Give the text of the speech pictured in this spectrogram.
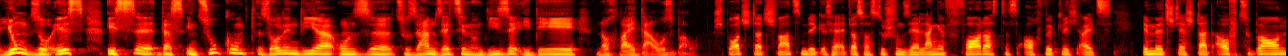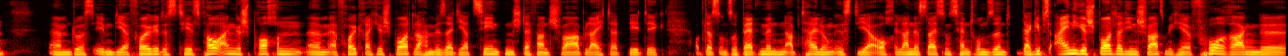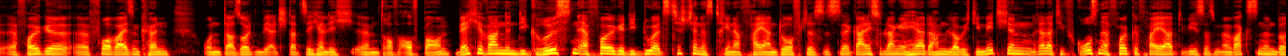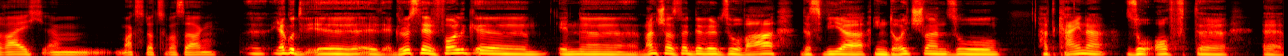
jung so ist, ist, dass in Zukunft sollen wir uns zusammensetzen und diese Idee Idee noch weiter ausbauen. Sportstadt Schwarzenberg ist ja etwas, was du schon sehr lange forderst, das auch wirklich als Image der Stadt aufzubauen. Ähm, du hast eben die Erfolge des TSV angesprochen. Ähm, erfolgreiche Sportler haben wir seit Jahrzehnten. Stefan Schwab, Leichtathletik, ob das unsere Badminton-Abteilung ist, die ja auch Landesleistungszentrum sind. Da gibt es einige Sportler, die in Schwarzmeer hervorragende Erfolge äh, vorweisen können. Und da sollten wir als Stadt sicherlich ähm, drauf aufbauen. Welche waren denn die größten Erfolge, die du als Tischtennistrainer feiern durftest? Ist ja gar nicht so lange her. Da haben, glaube ich, die Mädchen relativ großen Erfolg gefeiert. Wie ist das im Erwachsenenbereich? Ähm, magst du dazu was sagen? Äh, ja gut, äh, der größte Erfolg äh, in Mannschaftswettbewerb so war, dass wir in Deutschland so hat keiner so oft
